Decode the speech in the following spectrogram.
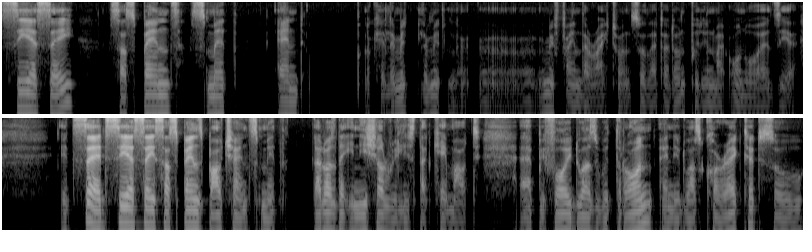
CSA suspends Smith and. Okay, let me let me uh, let me find the right one so that I don't put in my own words here. It said CSA suspends Boucher and Smith. That was the initial release that came out uh, before it was withdrawn and it was corrected. So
